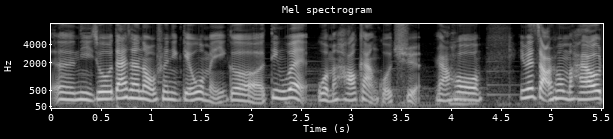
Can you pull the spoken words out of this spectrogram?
呃，你就待在那。我说你给我们一个定位，我们好赶过去。然后因为早上我们还要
